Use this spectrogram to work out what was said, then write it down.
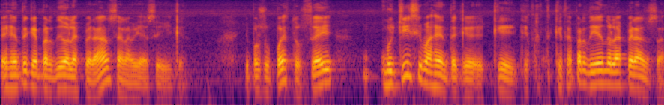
es gente que ha perdido la esperanza en la vía cívica. Y por supuesto, si hay muchísima gente que, que, está perdiendo la esperanza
